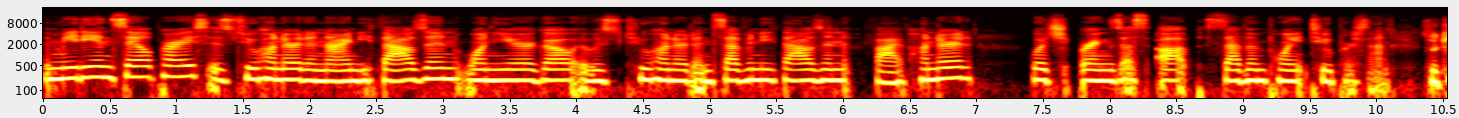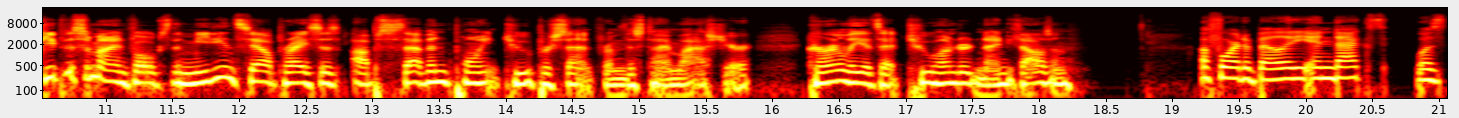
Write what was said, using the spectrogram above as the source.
The median sale price is 290,000. One year ago, it was 270,500, which brings us up 7.2%. So keep this in mind, folks. The median sale price is up 7.2% from this time last year. Currently, it's at 290,000. Affordability index was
